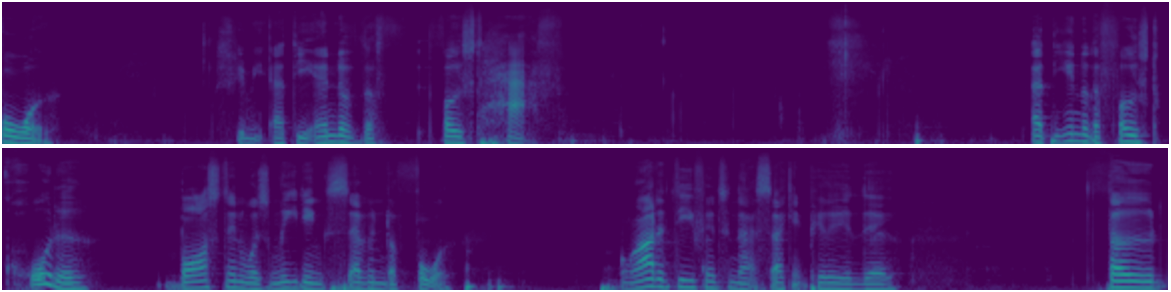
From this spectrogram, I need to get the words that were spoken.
four. Excuse me. At the end of the f- first half. At the end of the first quarter, Boston was leading seven to four. A lot of defense in that second period there. Third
